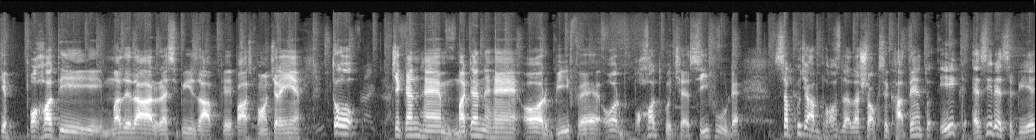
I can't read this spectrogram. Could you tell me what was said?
कि बहुत ही मज़ेदार रेसिपीज़ आपके पास पहुँच रही हैं। तो चिकन है मटन है और बीफ है और बहुत कुछ है सी फ़ूड है। सब कुछ आप बहुत ज़्यादा शौक से खाते हैं। तो एक ऐसी रेसिपी है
